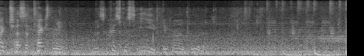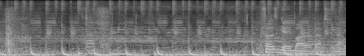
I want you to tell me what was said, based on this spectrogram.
Bike just attacked me. It's Christmas Eve. You can't do that. First gay bar of Amsterdam.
